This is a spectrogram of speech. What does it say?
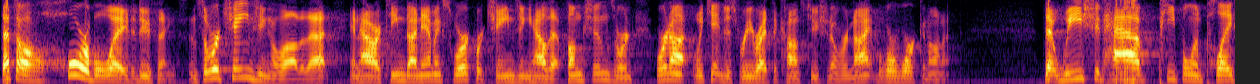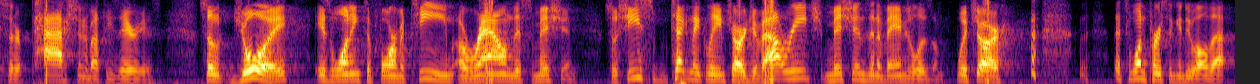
That's a horrible way to do things. And so we're changing a lot of that and how our team dynamics work. We're changing how that functions. We're, we're not, we can't just rewrite the Constitution overnight, but we're working on it that we should have people in place that are passionate about these areas. So Joy is wanting to form a team around this mission. So she's technically in charge of outreach, missions, and evangelism, which are, that's one person can do all that.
